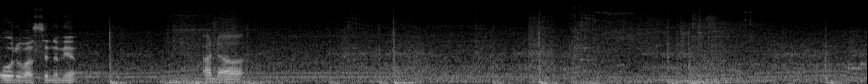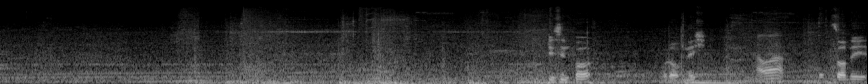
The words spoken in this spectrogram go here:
Oh, du warst hinter mir. Oh no. Die sind vor. Oder auch nicht. Aua. Sorry.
